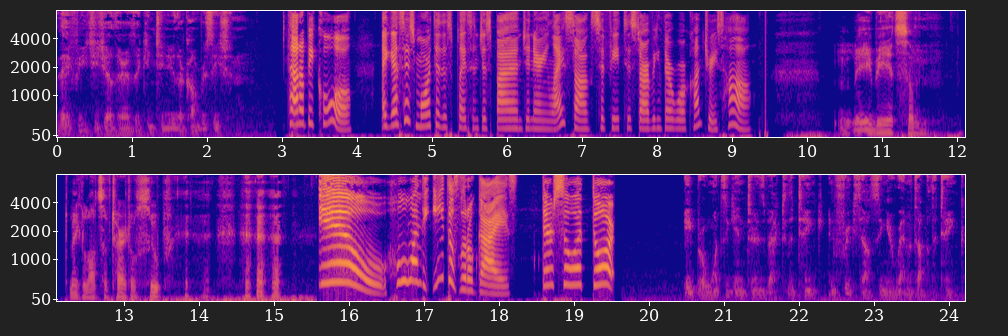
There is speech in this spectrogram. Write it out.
They face each other as they continue their conversation. That'll be cool. I guess there's more to this place than just bioengineering livestock to feed to starving third world countries, huh? Maybe it's um to make lots of turtle soup. Ew! Who wanted to eat those little guys? They're so ador. April once again turns back to the tank and freaks out seeing a rat on top of the tank.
